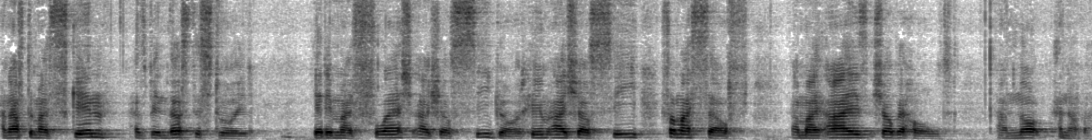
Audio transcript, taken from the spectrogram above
And after my skin has been thus destroyed, yet in my flesh I shall see God, whom I shall see for myself, and my eyes shall behold, and not another.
